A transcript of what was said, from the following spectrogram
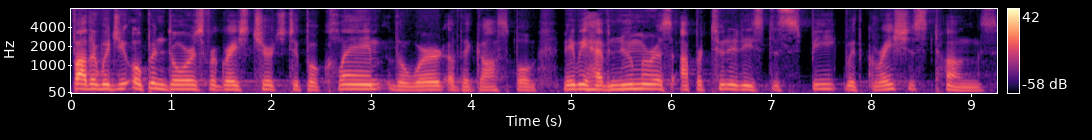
Father, would you open doors for Grace Church to proclaim the word of the gospel? May we have numerous opportunities to speak with gracious tongues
